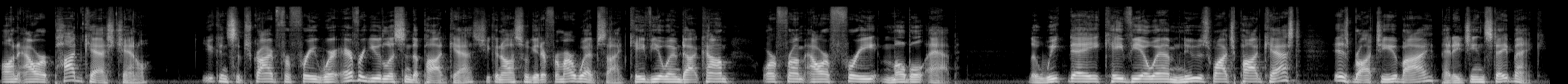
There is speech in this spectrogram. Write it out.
on our podcast channel you can subscribe for free wherever you listen to podcasts. You can also get it from our website, kvom.com, or from our free mobile app. The weekday KVOM News Watch podcast is brought to you by Petit Jean State Bank.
